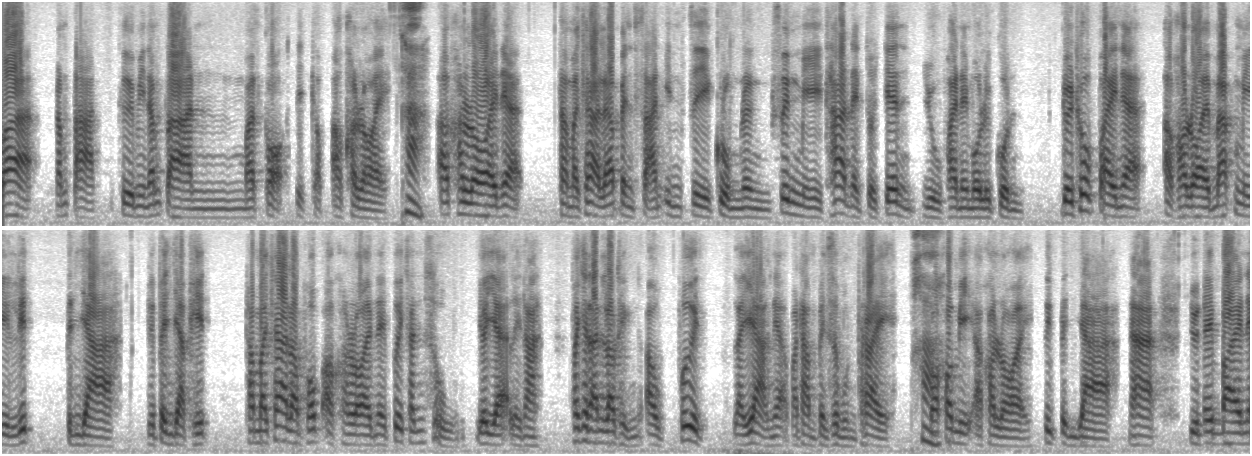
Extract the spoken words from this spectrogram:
ว่าน้ำตาลคือมีน้ำตาลมาเกาะติดกับอะคาลอยด์ค่ะอะคาลอยด์เนี่ย ธรรมชาติแล้วเป็นสารอินทรีย์กลุ่มหนึ่ง ซึ่งมีธาตุไนโตรเจน อยู่ภายในโมเลกุล โดยทั่วไปเนี่ยอะคาลอยด์มักมีฤทธิ์เป็นยา หรือเป็นยาพิษ ธรรมชาติเราพบอะคาลอยด์ในพืชชั้นสูงเยอะแยะเลยนะ เพราะฉะนั้นเราถึงเอาพืชหลายอย่างเนี่ยมาทำเป็นสมุนไพรค่ะเพราะเขามีอะคาลอยด์ซึ่งเป็นยานะฮะอยู่ในใบใน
